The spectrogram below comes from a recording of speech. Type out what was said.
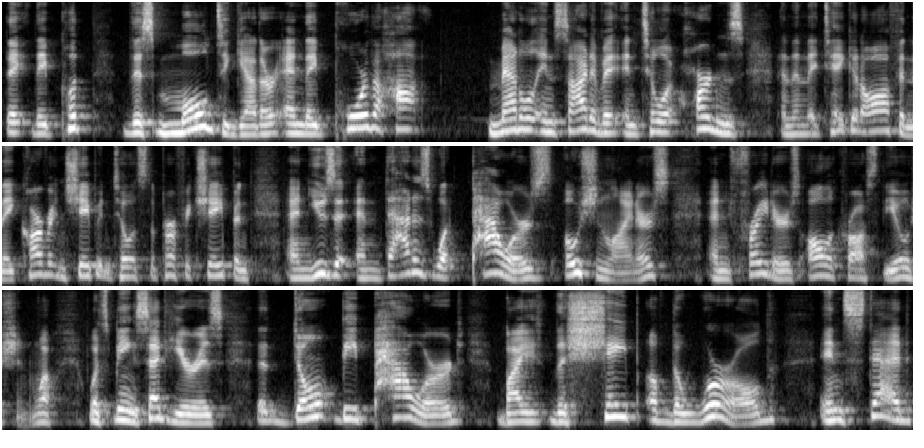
they, they put this mold together and they pour the hot metal inside of it until it hardens. And then they take it off and they carve it and shape it until it's the perfect shape and, and use it. And that is what powers ocean liners and freighters all across the ocean. Well what's being said here is don't be powered by the shape of the world Instead,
